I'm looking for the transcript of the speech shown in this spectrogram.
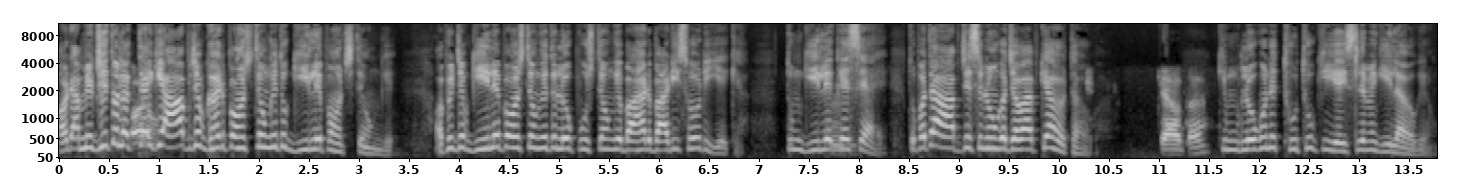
और अब मुझे तो लगता है कि आप जब घर पहुँचते होंगे तो गीले पहुँचते होंगे। और फिर जब गीले पहुँचते होंगे तो लोग पूछते होंगे बाहर बारिश हो रही है क्या? तुम गीले हम्म। कैसे आए? तो पता आप जैसे लोगों का जवाब क्या होता होगा? क्या होता है? कि लोगों ने थू थू की है इसलिए मैं गीला हो गया हूँ।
